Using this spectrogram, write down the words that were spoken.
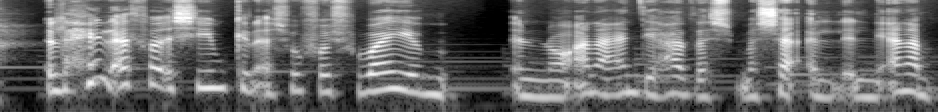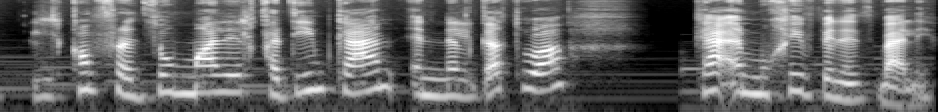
الحين أسوأ شيء يمكن أشوفه شوي إنه أنا عندي هذا مشاكل إني أنا ال comfort zone مالي القديم كان إن القطوة كائن مخيف بالنسبة لي.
